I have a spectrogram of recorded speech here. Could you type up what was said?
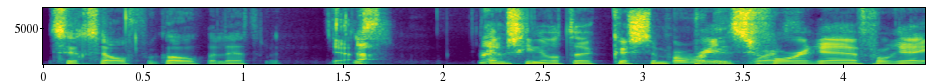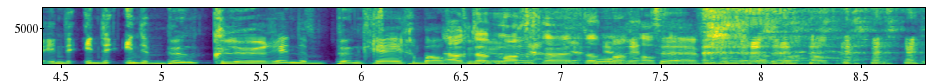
zichzelf verkopen, letterlijk. Ja. Dus, En misschien wat eh, custom For prints voor, eh, voor eh, in, de, in, de, in de bunkkleuren, in de bunk regenboogkleuren. nou, dat mag, dat mag het, altijd. voor, het, Dat mag altijd.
